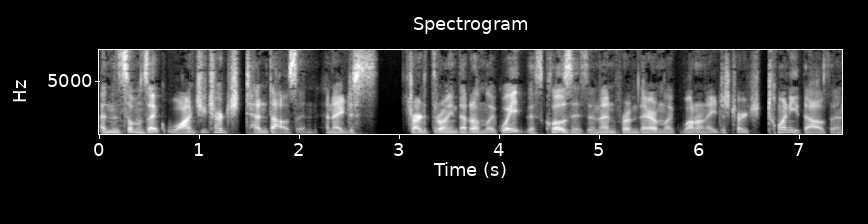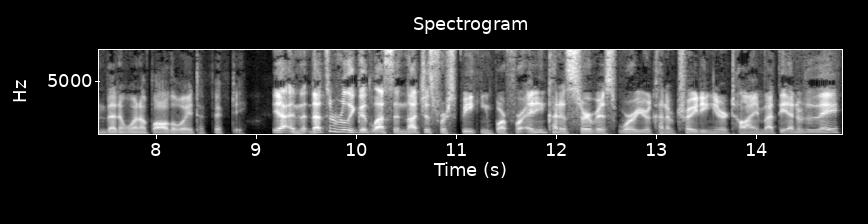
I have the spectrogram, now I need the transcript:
And then someone's like, "Why don't you charge ten thousand? And I just started throwing that up. I'm like, wait, this closes. And then from there, I'm like, why don't I just charge 20,000? And then it went up all the way to 50. Yeah, and that's a really good lesson, not just for speaking, but for any kind of service where you're kind of trading your time at the end of the day.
